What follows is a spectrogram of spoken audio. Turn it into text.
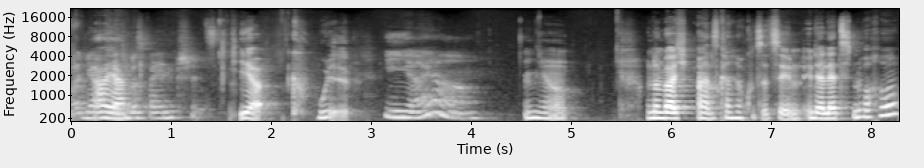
weil wir Ah, haben ja. ja. über das Feiern geschätzt. Ja, cool. Ja, ja. Ja. Und dann war ich, ah, das kann ich noch kurz erzählen. In der letzten Woche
